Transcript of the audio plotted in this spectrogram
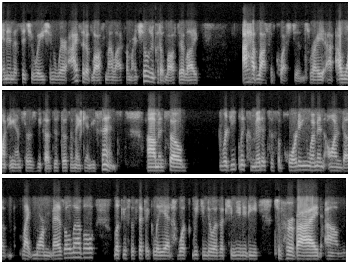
and in a situation where I could have lost my life or my children could have lost their life, I have lots of questions, right? I, I want answers because this doesn't make any sense. Um, and so we're deeply committed to supporting women on the like more meso level, looking specifically at what we can do as a community to provide um,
